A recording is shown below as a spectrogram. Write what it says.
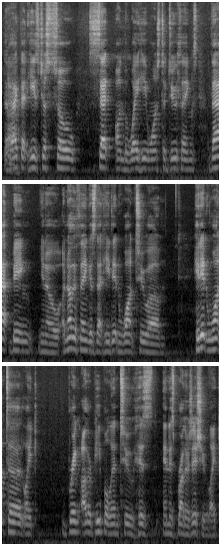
the Yeah. fact that he's just so set on the way he wants to do things. That being, you know, another thing is that he didn't want to, um, he didn't want to like bring other people into his and his brother's issue. Like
